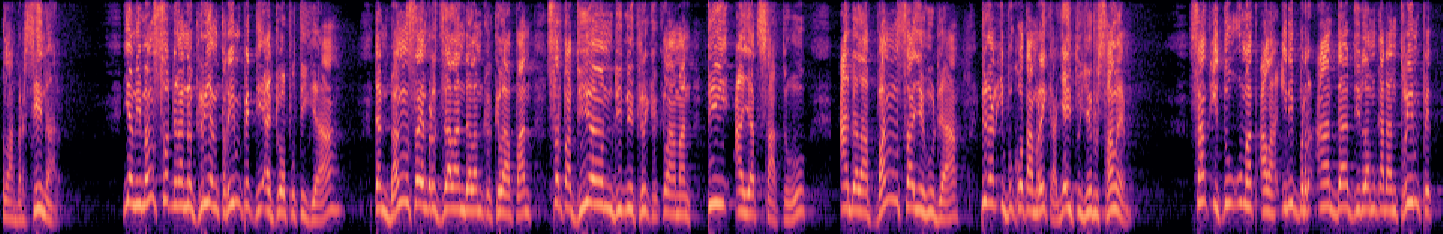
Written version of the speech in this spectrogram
telah bersinar. Yang dimaksud dengan negeri yang terimpit di ayat 23 dan bangsa yang berjalan dalam kegelapan serta diam di negeri kekelaman di ayat 1 adalah bangsa Yehuda dengan ibu kota mereka yaitu Yerusalem. Saat itu umat Allah ini berada di dalam keadaan terimpit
